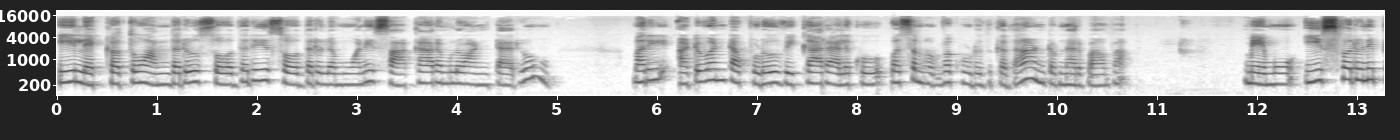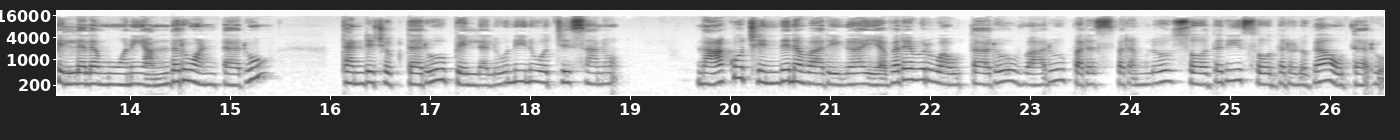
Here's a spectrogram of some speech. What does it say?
ఈ లెక్కతో అందరూ సోదరి సోదరులము అని సాకారంలో అంటారు. మరి అటువంటప్పుడు వికారాలకు వశమవ్వకూడదు కదా అంటున్నారు బాబా. మేము ఈశ్వరుని పిల్లలము అని అందరూ అంటారు. తండ్రి చెప్తారు పిల్లలు నేను వచ్చేసాను. నాకు చెందిన వారిగా ఎవరెవరు అవుతారో వారు పరస్పరంలో సోదరి సోదరులుగా అవుతారు.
